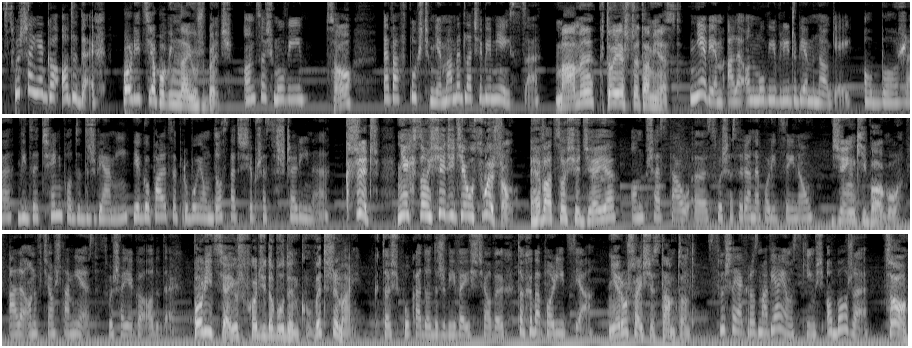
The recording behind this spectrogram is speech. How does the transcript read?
Słyszę jego oddech. Policja powinna już być. On coś mówi. Co? Ewa, wpuść mnie, mamy dla ciebie miejsce. Mamy? Kto jeszcze tam jest? Nie wiem, ale on mówi w liczbie mnogiej. O Boże, widzę cień pod drzwiami. Jego palce próbują dostać się przez szczelinę. Krzycz! Niech sąsiedzi cię usłyszą! Ewa, co się dzieje? On przestał, e, słyszę syrenę policyjną, Dzięki Bogu. ale on wciąż tam jest, słyszę jego oddech. Policja już wchodzi do budynku, wytrzymaj. Ktoś puka do drzwi wejściowych. To chyba policja. Nie ruszaj się stamtąd. Słyszę, jak rozmawiają z kimś. O Boże! Co?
